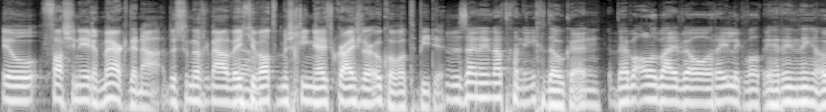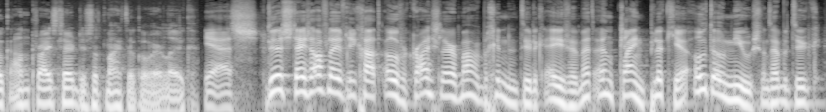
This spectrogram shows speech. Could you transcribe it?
heel fascinerend merk daarna. Dus toen dacht ik, nou, weet Ja. je wat, misschien heeft Chrysler ook wel wat te bieden. We zijn inderdaad gewoon ingedoken. En we hebben allebei wel redelijk wat herinneringen ook aan Chrysler. Dus dat maakt het ook alweer leuk. Yes. Dus deze aflevering gaat over Chrysler, maar we beginnen natuurlijk even met een klein plukje autonieuws. Want we hebben natuurlijk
